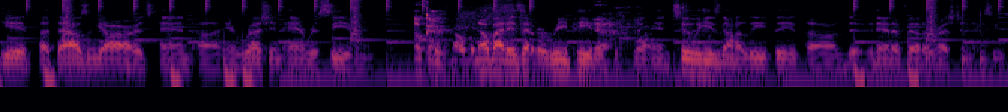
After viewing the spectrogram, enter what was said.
get a thousand yards and uh, in rushing and receiving. Okay. no- nobody's ever repeated Yeah. before. And two, he's gonna lead the uh, the, the NFL in rushing next season.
